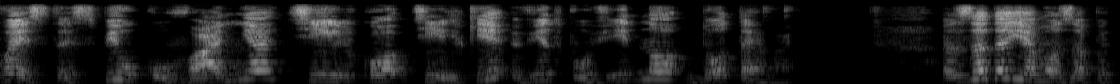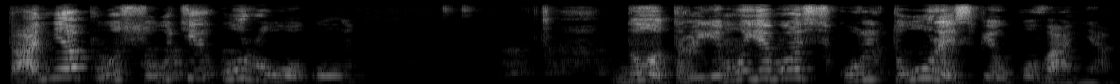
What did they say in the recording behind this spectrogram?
вести спілкування тільки, тільки відповідно до теми. Задаємо запитання по суті уроку. Дотримуємось культури спілкування.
